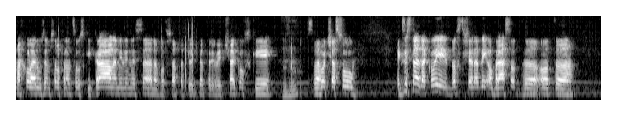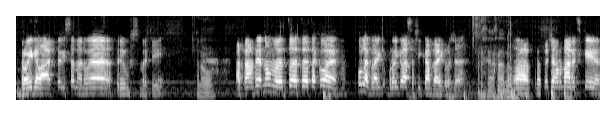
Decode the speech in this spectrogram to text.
na choleru zemřel francouzský král, nemýlím se, nebo třeba Petr Petr Čajkovský. Mm-hmm. Svého času existuje takový dost šeredný obraz od, od eh, Bruegela, který se jmenuje Triumf smrti. Ano. A tam v jednom, to je, to je takové, podle Bruegela se říká Bruegel, že? ano. A, protože on má vždycky eh,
